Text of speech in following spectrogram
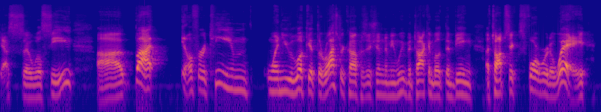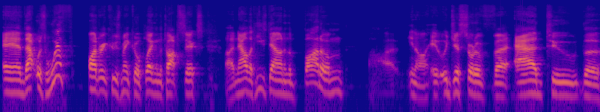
guess So we'll see. Uh, but you know, for a team, when you look at the roster composition, I mean, we've been talking about them being a top six forward away, and that was with Andrei Kuzmenko playing in the top six. Uh, now that he's down in the bottom, uh, you know, it would just sort of uh, add to the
